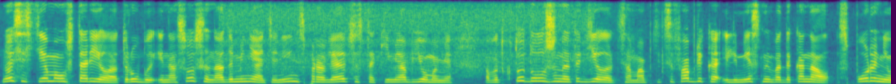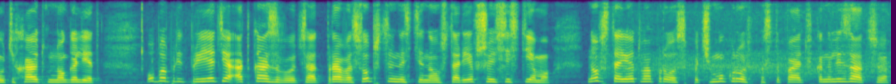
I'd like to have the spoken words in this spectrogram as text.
Но система устарела, трубы и насосы надо менять, они не справляются с такими объемами. А вот кто должен это делать, сама птицефабрика или местный водоканал? Споры не утихают много лет. Оба предприятия отказываются от права собственности на устаревшую систему. Но встает вопрос, почему кровь поступает в канализацию?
